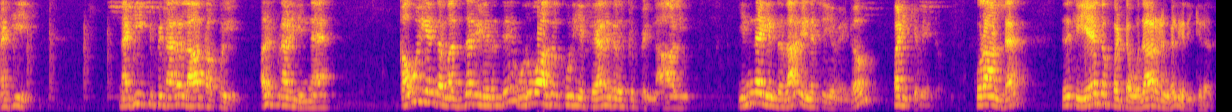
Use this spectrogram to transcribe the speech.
நகி. நகிக்கு பின்னால லா தகுல் அதுக்கு பின்னால என்ன? கவுல் என்ற மஸ்தரிலிருந்து உருவாகக்கூடிய ஃபேல்களுக்கு பின்னால் இன்ன என்றுதான் என்ன செய்ய வேண்டும்? படிக்க வேண்டும். குரான்ல இதுக்கு ஏகப்பட்ட உதாரணங்கள் இருக்கிறது.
